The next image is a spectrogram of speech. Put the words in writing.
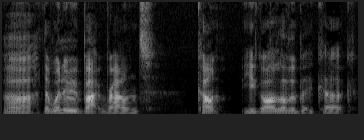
Ah, oh, they're winning me back round. Can't you gotta love a bit of Kirk.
